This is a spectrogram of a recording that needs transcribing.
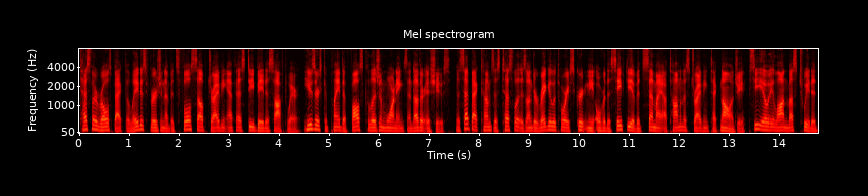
Tesla rolls back the latest version of its full self-driving FSD beta software. Users complained of false collision warnings and other issues. The setback comes as Tesla is under regulatory scrutiny over the safety of its semi-autonomous driving technology. CEO Elon Musk tweeted,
